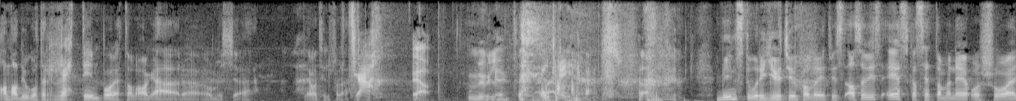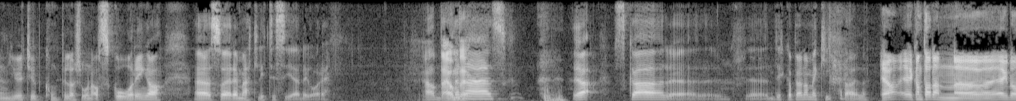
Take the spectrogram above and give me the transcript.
Han hadde jo gått rett inn på dette laget her eh, om ikke det var tilfellet. Tja. Ja, mulig. Ok. Min store YouTube-favoritt. Hvis, altså, hvis jeg skal sette meg ned og se en YouTube-kompilasjon av skåringer, eh, så er det Matt Letizier det går i. Ja, det er jo om Men det. eh, sk ja, skal uh, dere begynne med keeper, da? eller? Ja, jeg kan ta den, eh, jeg da,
